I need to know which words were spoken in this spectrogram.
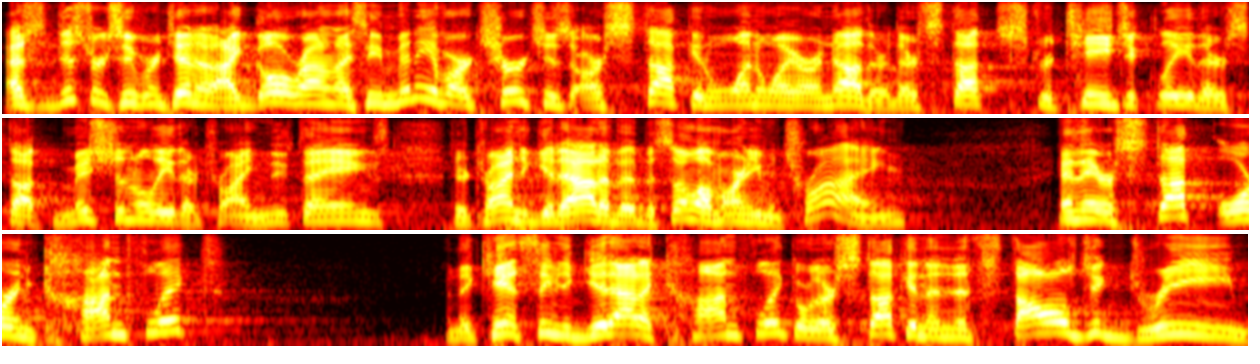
As district superintendent, I go around and I see many of our churches are stuck in one way or another. They're stuck strategically, they're stuck missionally, they're trying new things, they're trying to get out of it, but some of them aren't even trying. And they're stuck or in conflict, and they can't seem to get out of conflict, or they're stuck in a nostalgic dream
